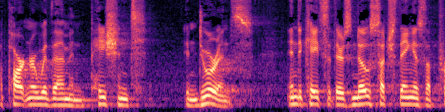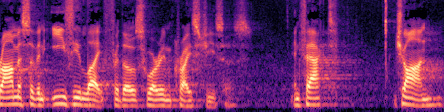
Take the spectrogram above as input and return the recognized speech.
a partner with them in patient endurance indicates that there's no such thing as the promise of an easy life for those who are in Christ Jesus. In fact, John,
